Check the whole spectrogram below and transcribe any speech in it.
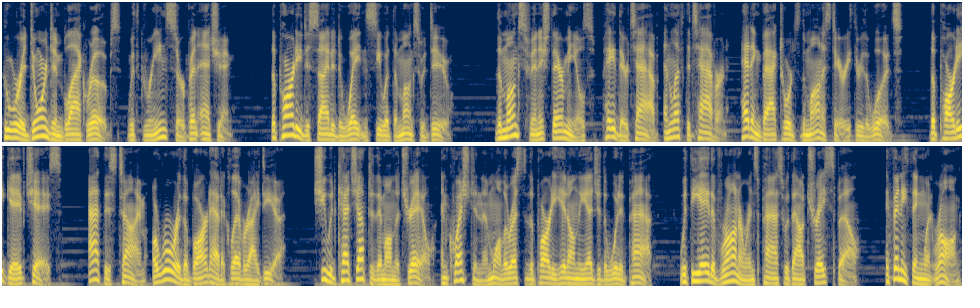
who were adorned in black robes with green serpent etching. The party decided to wait and see what the monks would do. The monks finished their meals, paid their tab, and left the tavern, heading back towards the monastery through the woods. The party gave chase. At this time, Aurora the Bard had a clever idea. She would catch up to them on the trail and question them while the rest of the party hid on the edge of the wooded path, with the aid of Ronarin's pass without trace spell. If anything went wrong,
